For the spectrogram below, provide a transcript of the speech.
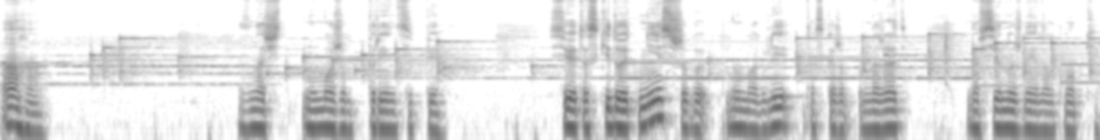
Ага. Значит, мы можем, в принципе, все это скидывать вниз, чтобы мы могли, так скажем, нажать на все нужные нам кнопки.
